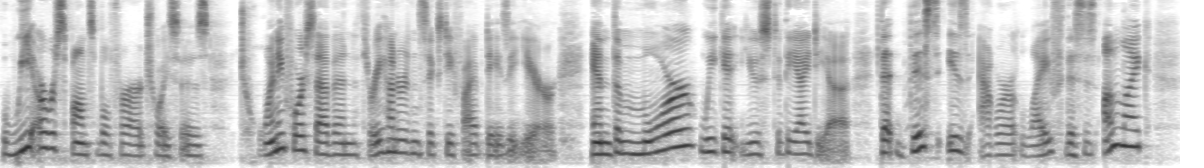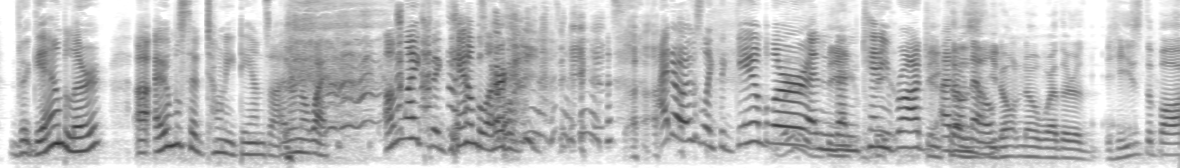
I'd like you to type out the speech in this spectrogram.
We are responsible for our choices 24 7, 365 days a year. And the more we get used to the idea that this is our life, this is unlike the gambler. Uh, I almost said Tony Danza. I don't know why. Unlike the gambler, I know it was like the gambler and Be- then Kenny Rogers. I don't know. You don't know whether he's the boss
